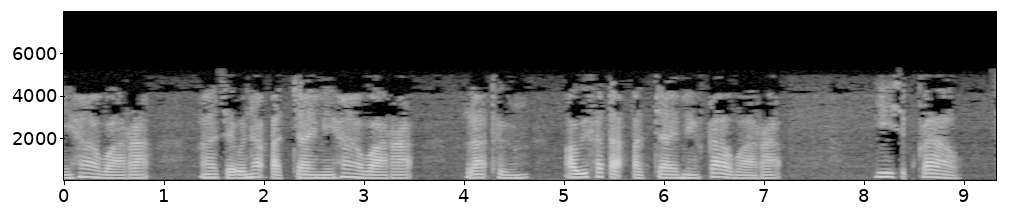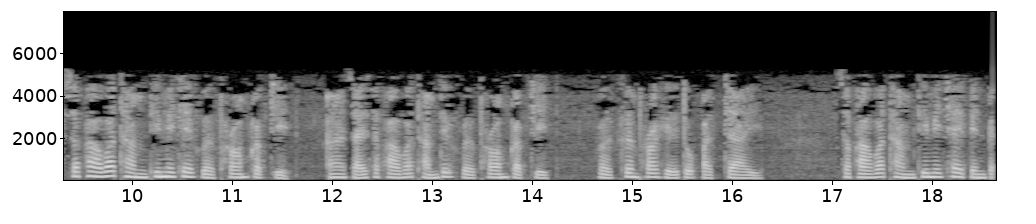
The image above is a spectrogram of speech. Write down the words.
มีห้าวาระ อาเจวณปัจจัยมีห้าวาระ ละถึง อวิคตะปัจจัยมีเก้าวาระยี่สิบเก้า สภาวธรรมที่ไม่ใช่เกิดพร้อมกับจิต อาศัยสภาวธรรมที่เกิดพร้อมกับจิต เกิดขึ้นเพราะเหตุปัจจัย สภาวธรรมที่ไม่ใช่เป็นไป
